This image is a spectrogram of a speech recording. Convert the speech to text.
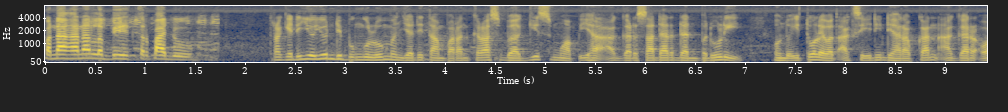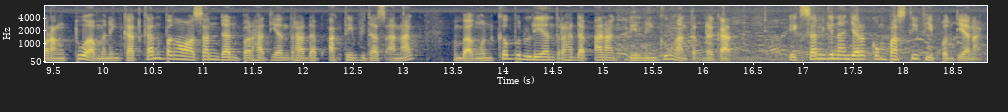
penanganan lebih terpadu. Tragedi Yuyun di Bungulu menjadi tamparan keras bagi semua pihak agar sadar dan peduli. Untuk itu, lewat aksi ini diharapkan agar orang tua meningkatkan pengawasan dan perhatian terhadap aktivitas anak, membangun kepedulian terhadap anak di lingkungan terdekat. Iksan Ginanjar, Kompas TV, Pontianak.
